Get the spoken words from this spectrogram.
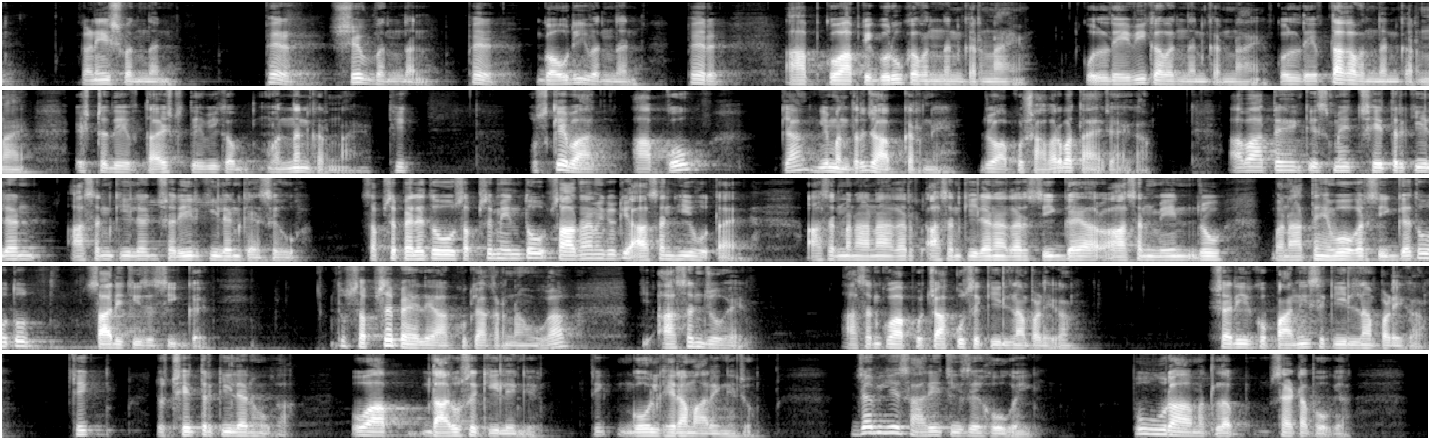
गणेश वंदन, फिर शिव वंदन, फिर गौरी वंदन फिर आपको आपके गुरु का वंदन करना है कुल देवी का वंदन करना है कुल देवता का वंदन करना है, इष्ट देवता, इष्ट देवी का वंदन करना है, ठीक? उसके बाद आपको क्या? ये मंत्र जाप करने हैं, जो आपको शावर बताया जाएगा। अब आते हैं कि इसमें क्षेत्र कीलन, आसन कीलन, शरीर कीलन कैसे होगा? सबसे पहले तो सबसे मेन तो साधना में क्योंकि आसन ही होता है। आसन बनाना अगर, आसन कीलन अगर सीख गए और आसन मेन जो बनाते हैं वो अगर सीख गए तो वो तो सारी चीज़ें सीख गए। तो सबसे पहले आपको क्या करना होगा कि आसन जो है, आसन को आपको चाकू से कीलना पड़ेगा, शरीर को पानी से कीलना पड़ेगा, ठीक? जो क्षेत्र कीलन होगा, वो आप दारू से कीलेंगे, ठीक? गोल घेरा मारेंगे जो। जब ये सारी चीज़ें हो गई, पूरा मतलब सेटअप हो गया,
